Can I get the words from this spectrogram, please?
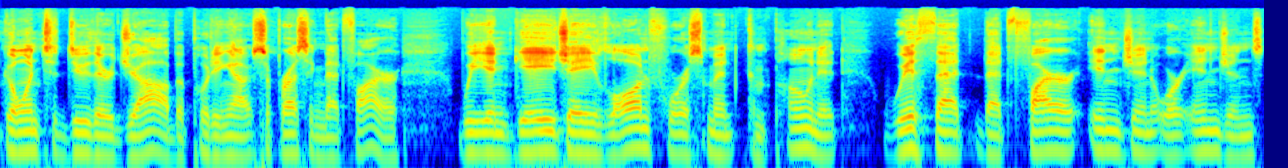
going to do their job of putting out suppressing that fire, we engage a law enforcement component with that, that fire engine or engines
